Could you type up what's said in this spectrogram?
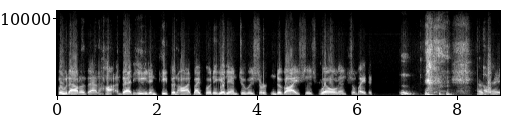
food out of that hot, that heat and keep it hot by putting it into a certain device that's well insulated. mm. Okay.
